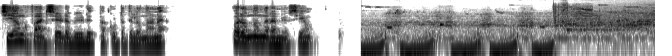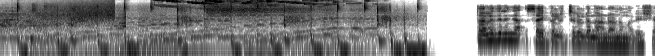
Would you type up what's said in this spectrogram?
ചിയോങ് ഫാറ്റ്സയുടെ വീട് അക്കൂട്ടത്തിലൊന്നാണ്. ഒരൊന്നൊന്നര മ്യൂസിയം. തലതിരിഞ്ഞ സൈക്കിൾ റിക്ഷകളുടെ നാടാണ് മലേഷ്യ.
